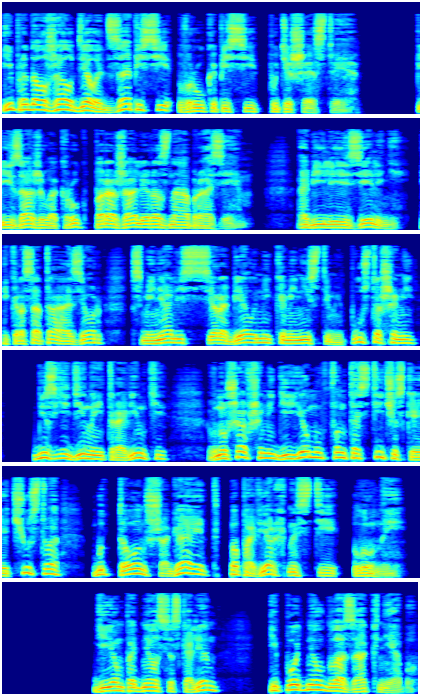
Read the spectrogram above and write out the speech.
и продолжал делать записи в рукописи путешествия. Пейзажи вокруг поражали разнообразием. Обилие зелени и красота озер сменялись серо-белыми каменистыми пустошами, без единой травинки, внушавшими Гийому фантастическое чувство, будто он шагает по поверхности луны. Гийом поднялся с колен и поднял глаза к небу.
